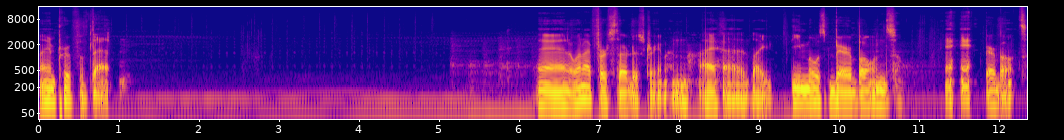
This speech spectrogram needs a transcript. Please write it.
I am proof of that. And when I first started streaming, I had like the most bare bones, bare bones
